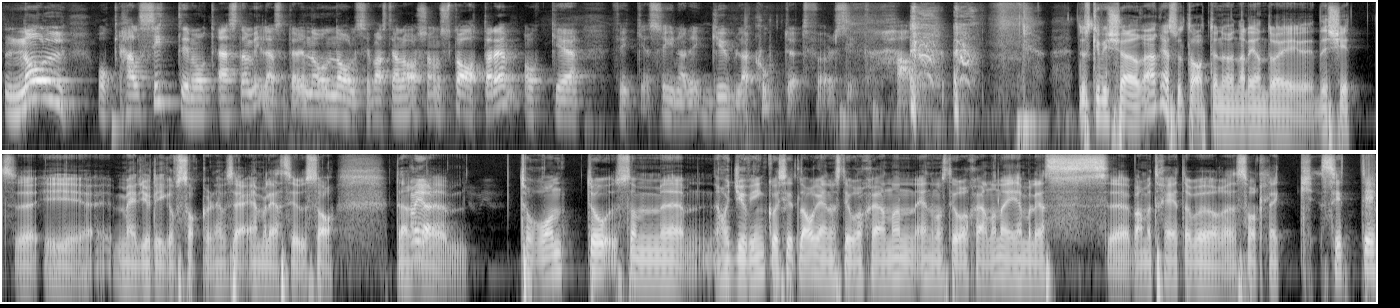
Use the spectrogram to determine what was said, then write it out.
1-0 och Hull City mot Aston Villa. Så det 0-0. Sebastian Larsson startade och eh, fick syna det gula kortet för sitt Hull. Du, ska vi köra resultaten nu när det ändå är the shit eh, i Major League of Soccer, det vill säga MLS i USA. Där eh, Toronto som eh, har Jovinko i sitt lag, en av, stora stjärnan, en av de stora stjärnorna i MLS, vann med 3 över Salt Lake City.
